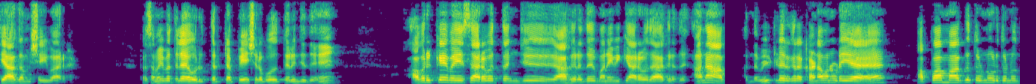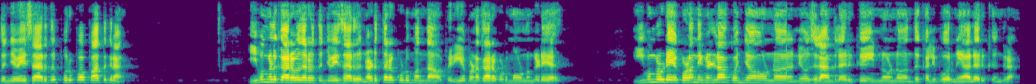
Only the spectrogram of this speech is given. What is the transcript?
தியாகம் செய்வார்கள். இப்போ சமீபத்தில் ஒருத்தர்கிட்ட பேசுகிற போது தெரிஞ்சுது அவருக்கே வயசு அறுபத்தஞ்சு ஆகிறது மனைவிக்கும் அறுபது ஆகிறது. ஆனால் அந்த வீட்டில் இருக்கிற கணவனுடைய அப்பா அம்மாவுக்கு தொண்ணூறு தொண்ணூத்தஞ்சு வயசாகிறது பொறுப்பாக பார்த்துக்கிறாங்க இவங்களுக்கு அறுபது அறுபத்தஞ்சு வயசாகுது நடுத்தர குடும்பம் தான் பெரிய பணக்கார குடும்பம் ஒன்றும் கிடையாது. இவங்களுடைய குழந்தைங்கள்லாம் கொஞ்சம் ஒன்று நியூசிலாந்தில் இருக்குது இன்னொன்று வந்து கலிஃபோர்னியாவில் இருக்குங்கிறாங்க.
